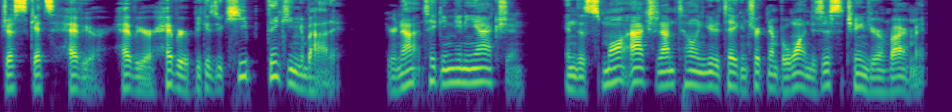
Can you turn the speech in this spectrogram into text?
just gets heavier, heavier, heavier because you keep thinking about it. You're not taking any action. And the small action I'm telling you to take in trick number one is just to change your environment.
